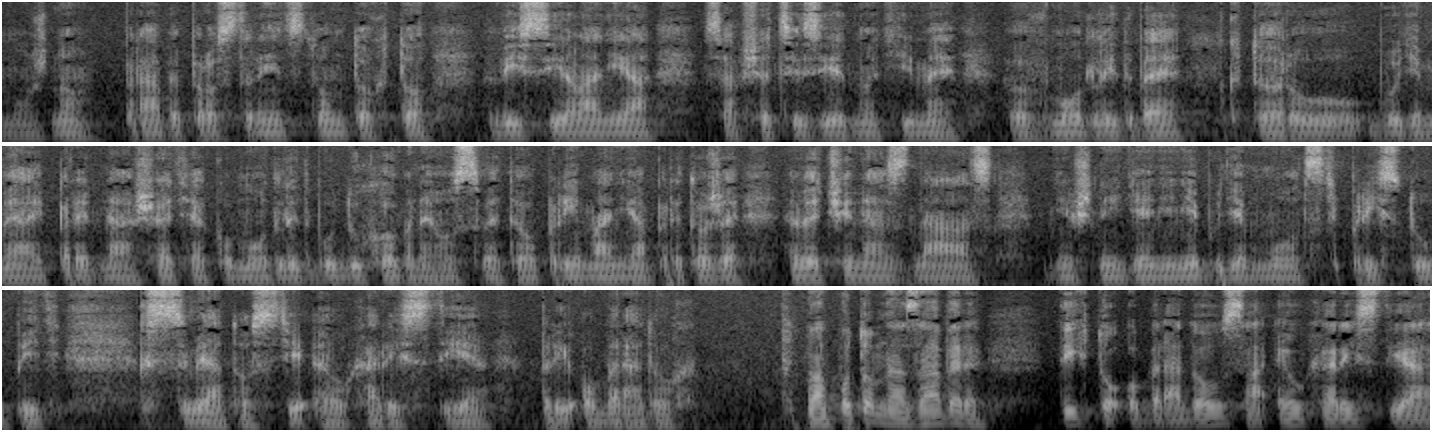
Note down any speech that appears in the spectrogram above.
možno práve prostredníctvom tohto vysielania sa všetci zjednotíme v modlitbe, ktorú budeme aj prednášať ako modlitbu duchovného svetého príjmania, pretože väčšina z nás dnešný deň nebude môcť pristúpiť k sviatosti Eucharistie pri obradoch. No a potom na záver týchto obradov sa Eucharistia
